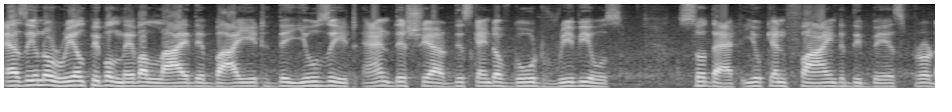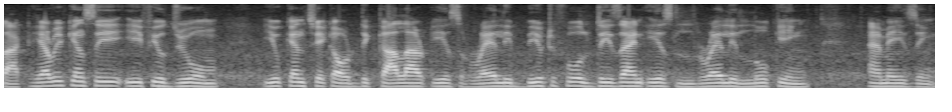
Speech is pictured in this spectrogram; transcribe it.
as you know real people never lie. They buy it they use it and they share this kind of good reviews so that you can find the best product. Here you can see if you zoom you can check out the color is really beautiful design is really looking amazing.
